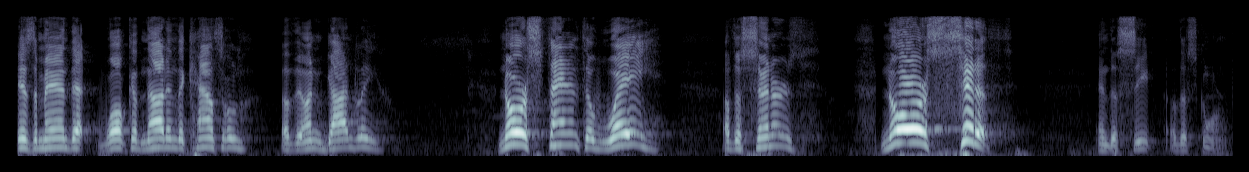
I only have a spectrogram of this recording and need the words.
is the man that walketh not in the counsel of the ungodly, nor standeth the way of the sinners, nor sitteth in the seat of the scornful.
